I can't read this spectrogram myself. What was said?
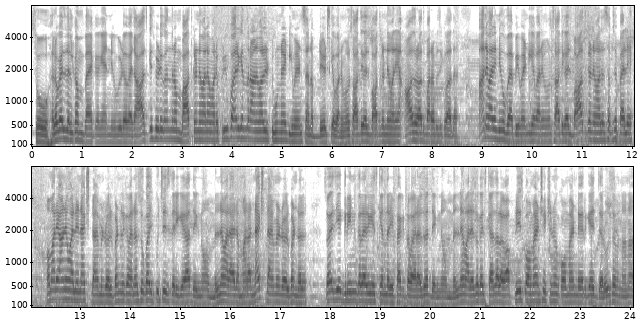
So hello guys welcome back again new video guys आज के इस वीडियो के अंदर हम बात करने वाले हमारे फ्री फायर के अंदर आने वाले टू नाइट इवेंट्स एंड अपडेट्स के बारे में। और साथ ही गाइज़ बात करने वाले हैं आज रात बारह बजे के बाद आने वाले न्यू वेब इवेंट के बारे में। और साथ ही गाइज़ बात करने वाले सबसे पहले हमारे आने वाले नेक्स्ट डायमंड रॉयल बंडल के बारे में। सो गाइज़ कुछ इस तरीके का देखने को मिलने वाला है हमारा next diamond royal bundle so guys ये ग्रीन कलर की इसके अंदर इफ़ेक्ट वगैरह जो है देखने को मिलने वाले सो गाइज़ कैसा लगा? प्लीज़ कमेंट सेक्शन में कमेंट करके ज़रूर से बनाना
